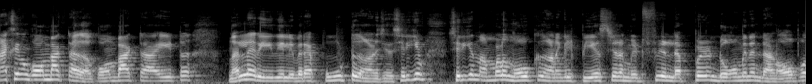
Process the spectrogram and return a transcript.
മാക്സിമം കോമ്പാക്റ്റ് ആകുക കോമ്പാക്റ്റ് ആയിട്ട് നല്ല രീതിയിൽ ഇവരെ പൂട്ട് കാണിച്ചത് ശരിക്കും ശരിക്കും നമ്മൾ നോക്കുകയാണെങ്കിൽ പി എസ് ജിയുടെ മിഡ്ഫീൽഡ് എപ്പോഴും ഡോമിനന്റ് ആണ്. ഓപ്പോ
